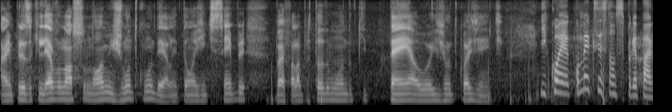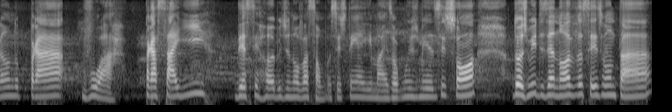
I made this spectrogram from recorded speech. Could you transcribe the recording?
a empresa que leva o nosso nome junto com o dela. Então a gente sempre vai falar para todo mundo que tenha hoje junto com a gente. E é, como é que vocês estão se preparando para voar, para sair desse hub de inovação? Vocês têm aí mais alguns meses só. 2019 vocês vão estar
